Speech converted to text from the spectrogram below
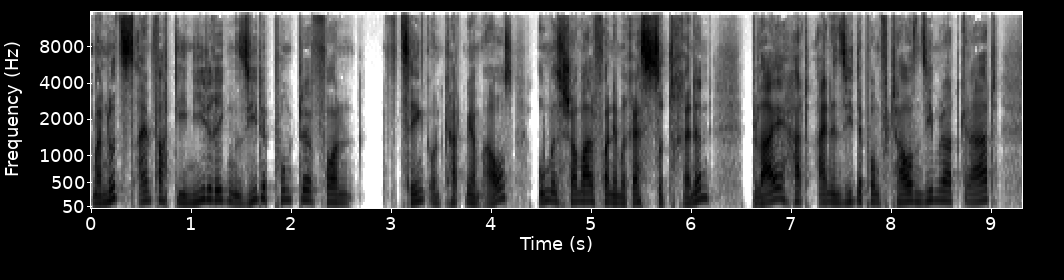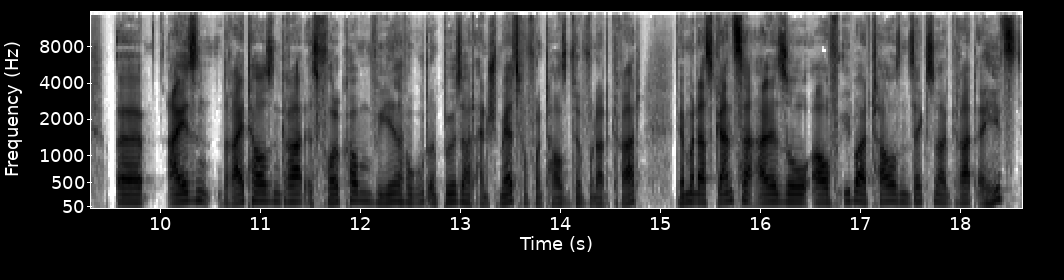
Man nutzt einfach die niedrigen Siedepunkte von Zink und Cadmium aus, um es schon mal von dem Rest zu trennen. Blei hat einen Siedepunkt 1700 Grad, äh, Eisen 3000 Grad ist vollkommen, wie jeder von Gut und Böse hat einen Schmelzpunkt von 1500 Grad. Wenn man das Ganze also auf über 1600 Grad erhitzt,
